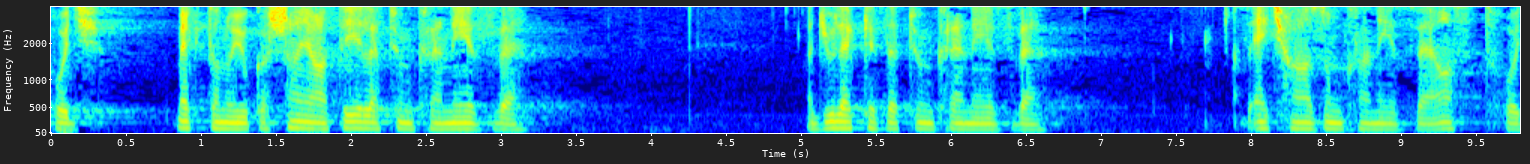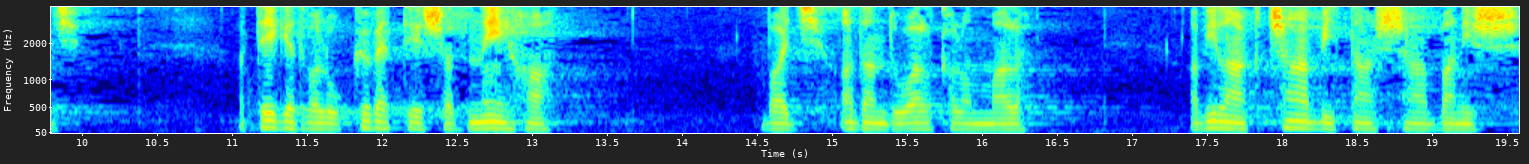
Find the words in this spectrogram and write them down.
hogy megtanuljuk a saját életünkre nézve, a gyülekezetünkre nézve, az egyházunkra nézve azt, hogy a téged való követés az néha vagy adandó alkalommal a világ csábításában is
